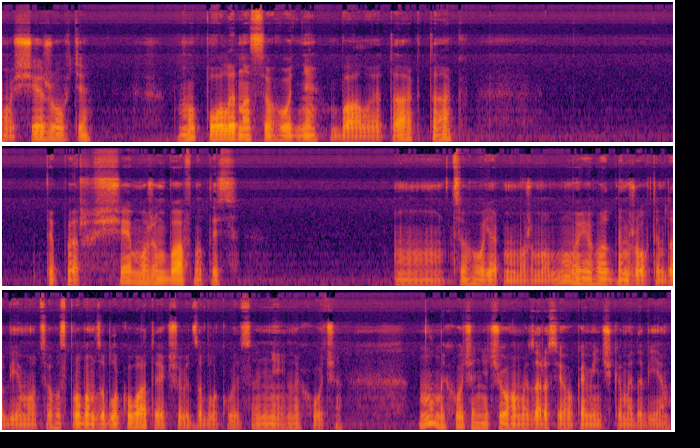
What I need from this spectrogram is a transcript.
Ось ще жовті. Ну, поле нас сьогодні балує. Так, так. Тепер ще можемо бафнутись. Цього як ми можемо? Ну, Ми його одним жовтим доб'ємо. Цього спробуємо заблокувати, якщо він заблокується. Ні, не хоче. Ну, не хоче нічого. Ми зараз його камінчиками доб'ємо.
